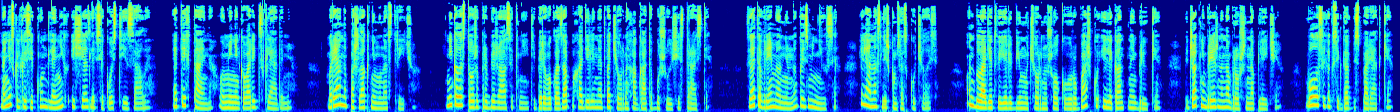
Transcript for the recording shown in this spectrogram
На несколько секунд для них исчезли все гости из залы. Это их тайна, умение говорить взглядами. Марианна пошла к нему навстречу. Николас тоже приближался к ней, теперь его глаза походили на два черных агата бушующей страсти. За это время он немного изменился, или она слишком соскучилась. Он был одет в ее любимую черную шелковую рубашку и элегантные брюки, Пиджак небрежно наброшен на плечи. Волосы, как всегда, в беспорядке.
